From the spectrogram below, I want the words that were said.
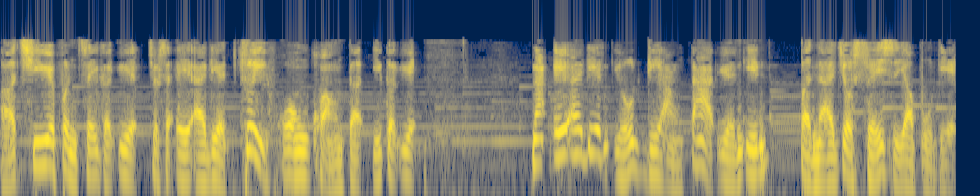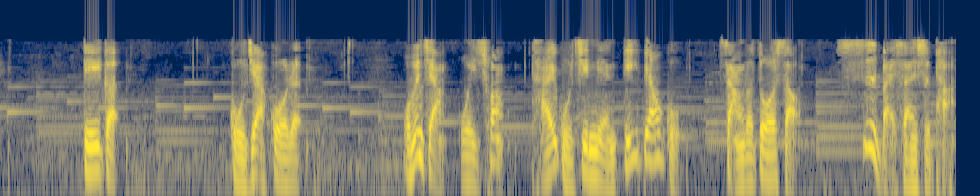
而七月份这个月就是 AI 链最疯狂的一个月。那 AI 链有两大原因，本来就随时要补跌。第一个，股价过热。我们讲伟创。台股今年低标股涨了多少？四百三十趴，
